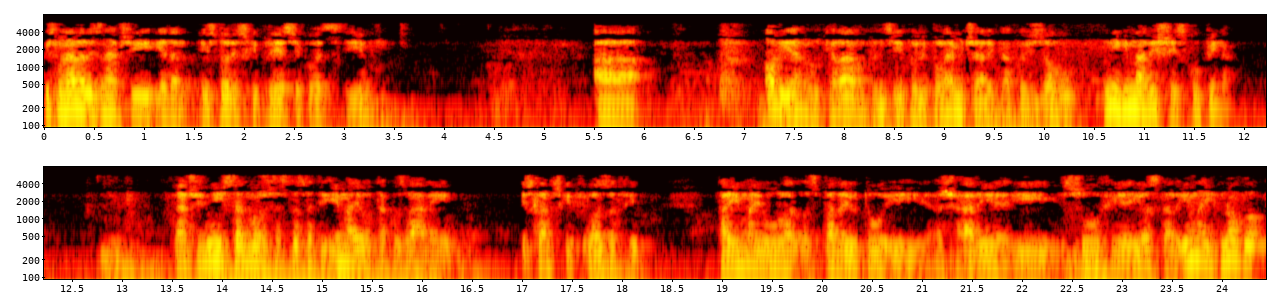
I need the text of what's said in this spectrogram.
Mi smo naveli, znači, jedan istorijski presjek u vezi s tim. A ovi Ahlul Kelam u principu ili polemičari, kako ih zovu, njih ima više skupina. Znači, njih sad može se stosati, imaju takozvani islamski filozofi, pa imaju, spadaju tu i ašarije, i sufije, i ostali. Ima ih mnogo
